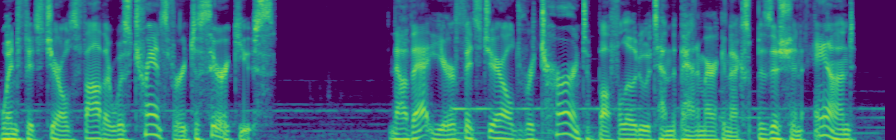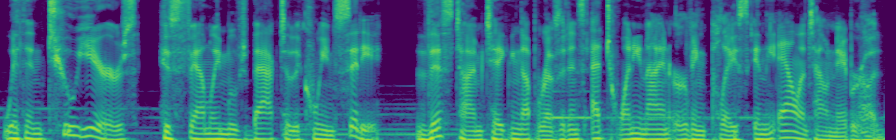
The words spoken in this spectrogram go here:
when Fitzgerald's father was transferred to Syracuse. Now, that year, Fitzgerald returned to Buffalo to attend the Pan American Exposition, and within two years, his family moved back to the Queen City, this time taking up residence at 29 Irving Place in the Allentown neighborhood.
